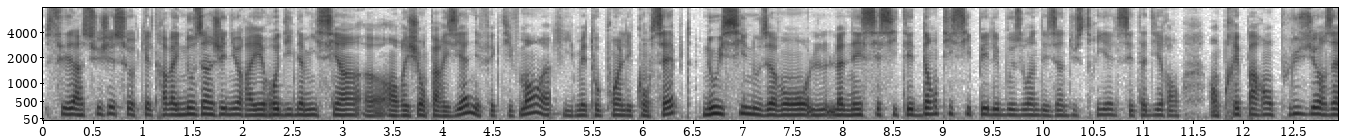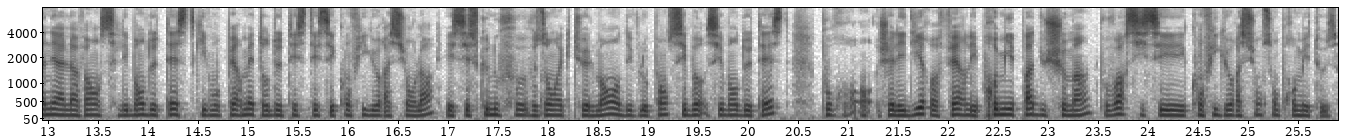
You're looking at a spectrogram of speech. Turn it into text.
C'est un sujet sur lequel travaillent nos ingénieurs aérodynamiciens euh, en région parisienne, effectivement, hein, qui mettent au point les concepts. Nous, ici, nous avons la nécessité d'anticiper les besoins des industriels, c'est-à-dire en, préparant plusieurs années à l'avance les bancs de test qui vont permettre de tester ces configurations-là. Et c'est ce que nous faisons actuellement en développant ces, bancs de test pour, j'allais dire, faire les premiers pas du chemin pour voir si ces configurations sont prometteuses.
